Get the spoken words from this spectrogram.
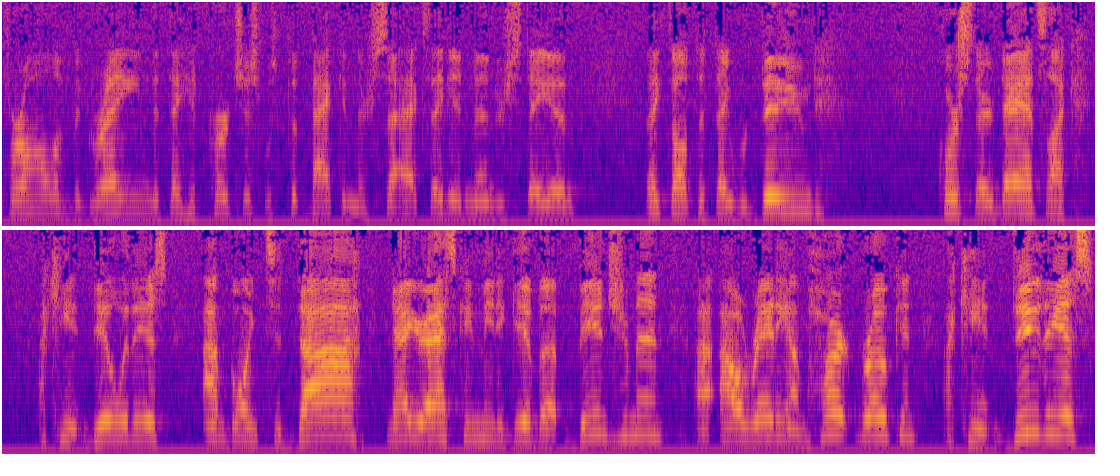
for all of the grain that they had purchased was put back in their sacks. They didn't understand. They thought that they were doomed. Of course, their dad's like, I can't deal with this. I'm going to die. Now you're asking me to give up Benjamin. I, already, I'm heartbroken. I can't do this.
